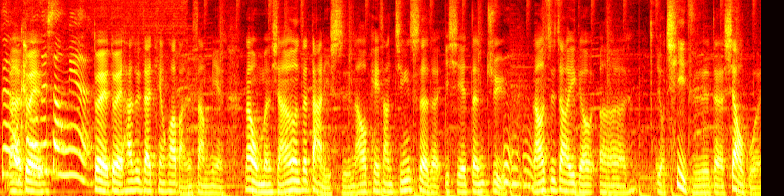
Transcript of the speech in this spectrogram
对，呃我看到在上面。对对，它是在天花板的上面。那我们想要用这大理石，然后配上金色的一些灯具，嗯嗯嗯然后制造一个呃有气质的效果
